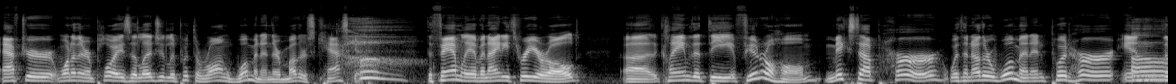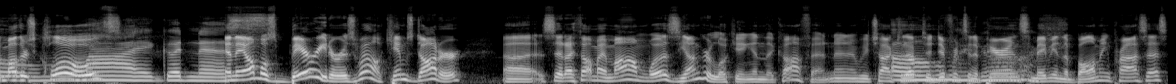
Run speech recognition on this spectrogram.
after one of their employees allegedly put the wrong woman in their mother's casket. the family of a 93 year old uh, claimed that the funeral home mixed up her with another woman and put her in the mother's clothes. My goodness. And they almost buried her as well. Kim's daughter uh, said, I thought my mom was younger looking in the coffin. And we chalked it up to Oh difference in appearance, maybe in the embalming process.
